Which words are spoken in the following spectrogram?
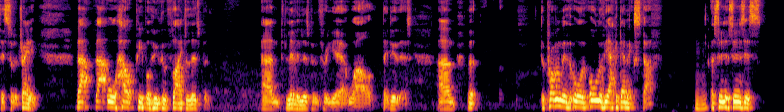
this sort of training that that will help people who can fly to Lisbon and live in Lisbon for a year while they do this. Um, but the problem with all all of the academic stuff, as soon as soon as it's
